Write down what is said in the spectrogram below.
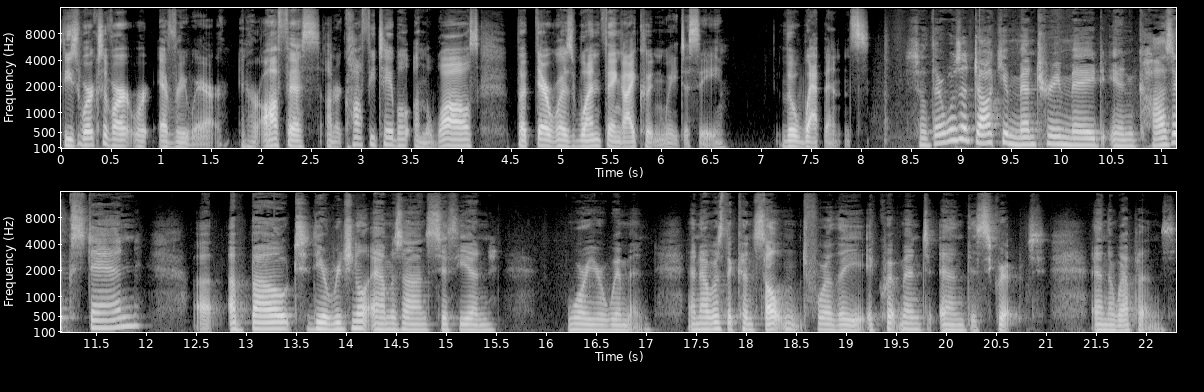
these works of art were everywhere in her office, on her coffee table, on the walls. But there was one thing I couldn't wait to see the weapons. So there was a documentary made in Kazakhstan uh, about the original Amazon Scythian warrior women. And I was the consultant for the equipment and the script and the weapons.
